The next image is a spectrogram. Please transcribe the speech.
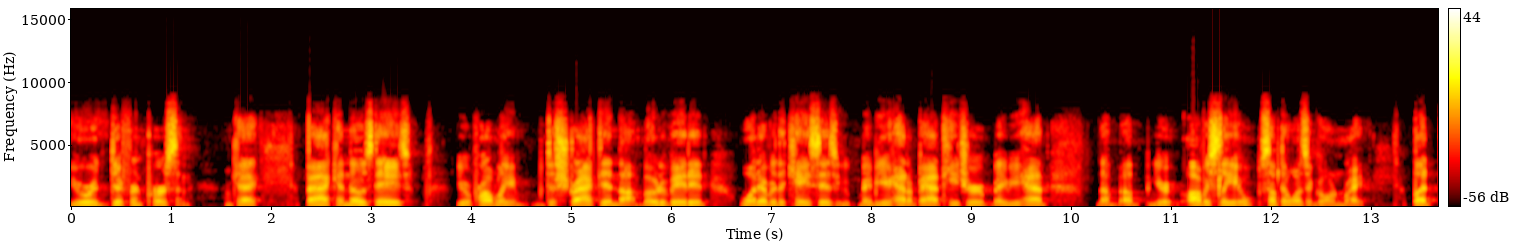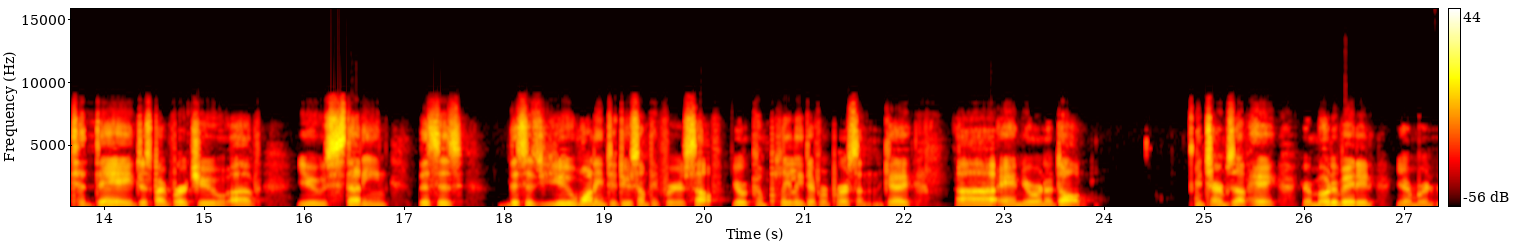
You're a different person. Okay. Back in those days, you were probably distracted, not motivated, whatever the case is. Maybe you had a bad teacher. Maybe you had, a, a, you're obviously something wasn't going right. But today, just by virtue of you studying, this is this is you wanting to do something for yourself. You're a completely different person, okay? Uh, and you're an adult in terms of hey you're motivated you're,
